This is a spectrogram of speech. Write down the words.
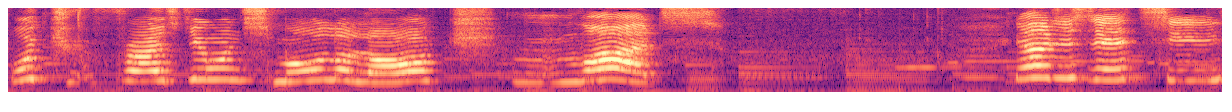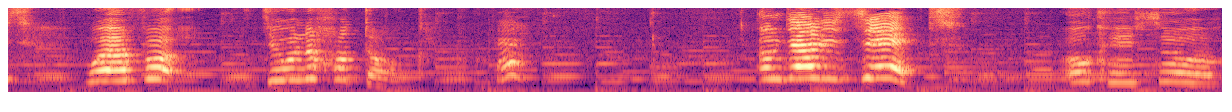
what fries do you want? Small or large? Mm, What? Yeah, this is cheese. Whatever. Do you want a hot dog? Yeah. And that is it. Okay, so,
